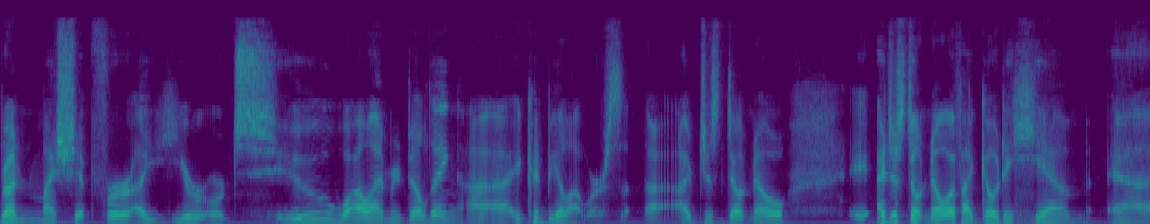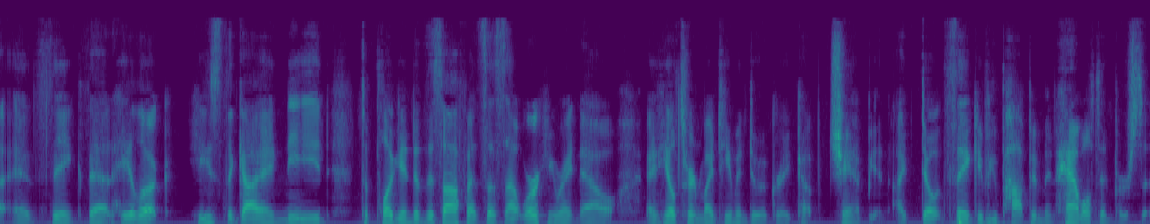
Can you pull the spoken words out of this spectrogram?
run my ship for a year or two while I'm rebuilding, uh, it could be a lot worse. Uh, I just don't know. I just don't know if I go to him uh, and think that, hey, look, he's the guy I need to plug into this offense that's not working right now, and he'll turn my team into a Grey Cup champion. I don't think if you pop him in Hamilton, person,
